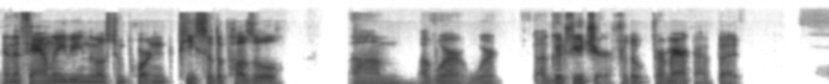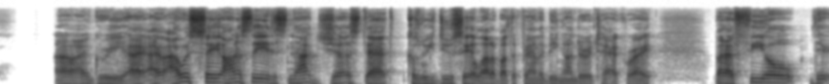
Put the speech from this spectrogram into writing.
and the family being the most important piece of the puzzle um, of where where a good future for the for America. But oh, I agree. I, I, I would say honestly, it's not just that because we do say a lot about the family being under attack, right? But I feel there.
